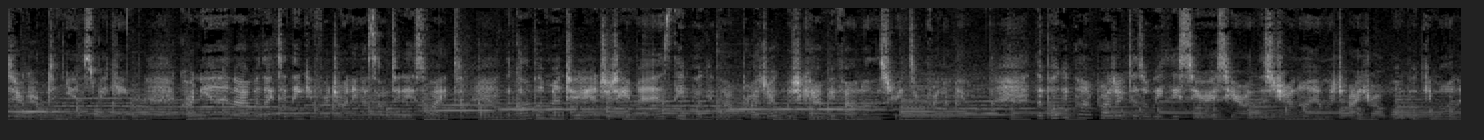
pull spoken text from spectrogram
is your Captain Yoon speaking. Cornelia and I would like to thank you for joining us on today's flight. The complimentary entertainment is the Pokeplant Project, which can be found on the screens in front of you. The Pokeplant Project is a weekly series here on this channel in which I draw one Pokemon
